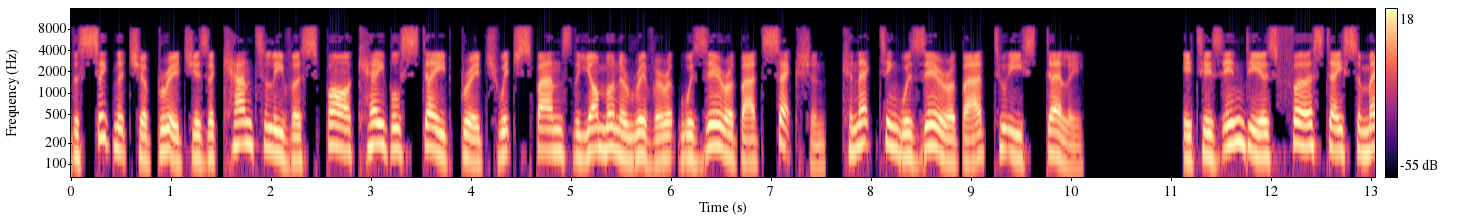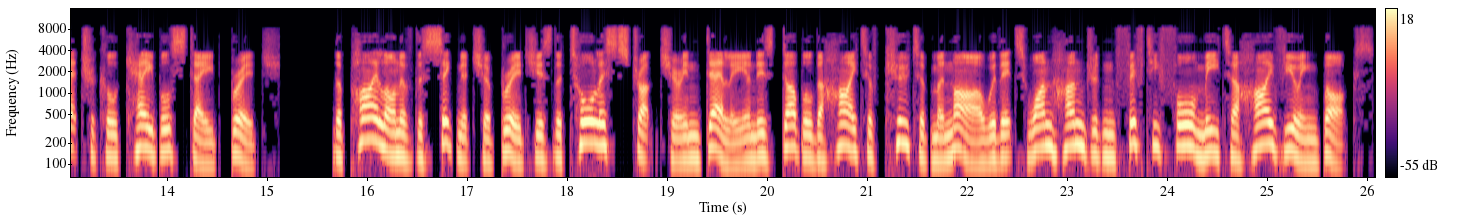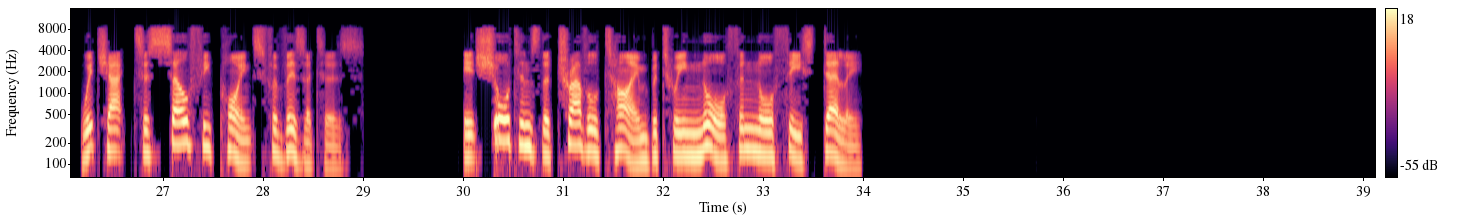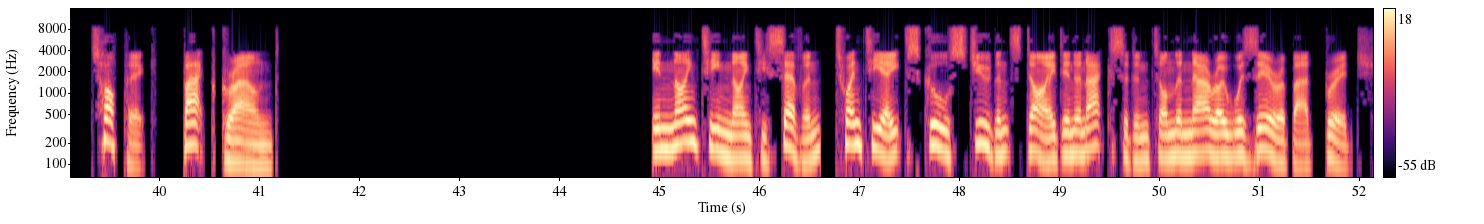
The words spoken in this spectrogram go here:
The Signature Bridge is a cantilever spar cable-stayed bridge which spans the Yamuna River at Wazirabad section, connecting Wazirabad to East Delhi. It is India's first asymmetrical cable-stayed bridge. The pylon of the Signature Bridge is the tallest structure in Delhi and is double the height of Qutub Minar with its 154-metre high viewing box, which acts as selfie points for visitors. It shortens the travel time between North and Northeast Delhi. Topic: Background In 1997, 28 school students died in an accident on the narrow Wazirabad Bridge.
